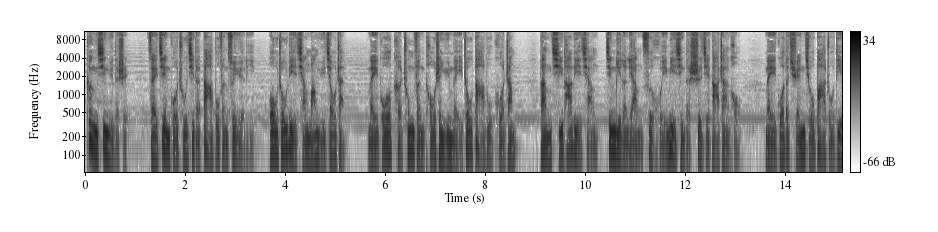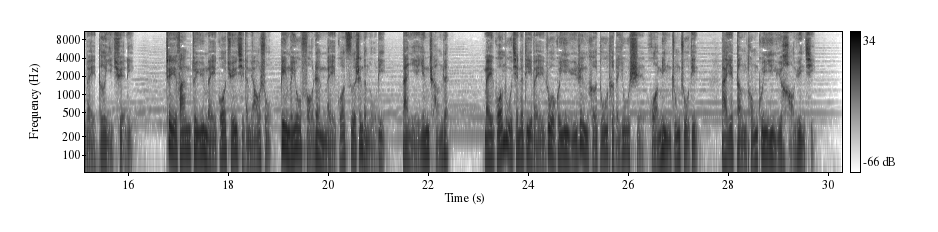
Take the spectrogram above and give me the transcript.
更幸运的是，在建国初期的大部分岁月里，欧洲列强忙于交战，美国可充分投身于美洲大陆扩张。当其他列强经历了两次毁灭性的世界大战后，美国的全球霸主地位得以确立。这一番对于美国崛起的描述，并没有否认美国自身的努力，但也应承认，美国目前的地位若归因于任何独特的优势或命中注定，那也等同归因于好运气。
